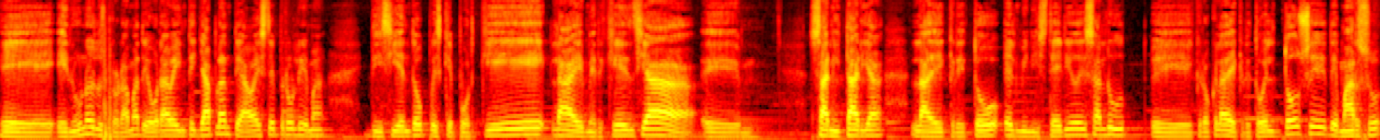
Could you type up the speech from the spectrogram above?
eh, en uno de los programas de hora 20 ya planteaba este problema diciendo pues que por qué la emergencia eh, sanitaria la decretó el Ministerio de Salud eh, creo que la decretó el 12 de marzo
